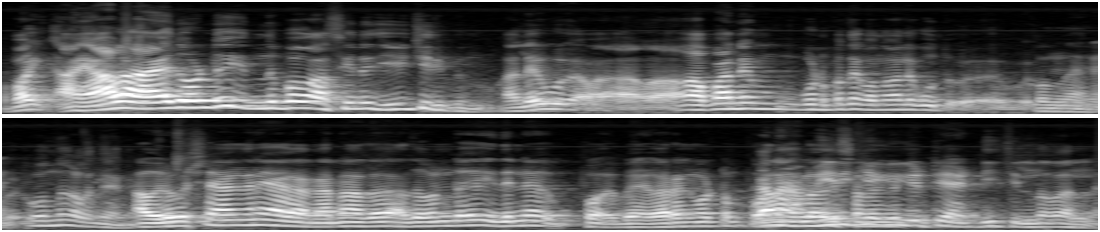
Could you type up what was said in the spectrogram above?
അപ്പോൾ അയാളായതുകൊണ്ട് ഇന്നിപ്പോൾ അസീനെ ജീവിച്ചിരിക്കുന്നു. അല്ലെങ്കിൽ ആവാനും കുടുംബത്തെ കൊന്നപോലെ കൂത്ത്. കൊന്നു കളഞ്ഞേനെ. ആ, പക്ഷേ അങ്ങനെയാകാം. കാരണം അത് അതുകൊണ്ട് ഇതിന് വേറെ എങ്ങോട്ടും പോകാനുള്ള അമേരിക്കയ്ക്ക് കിട്ടിയ അടി ചില്ലതല്ല.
